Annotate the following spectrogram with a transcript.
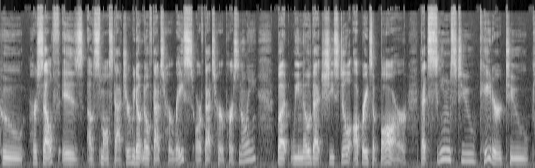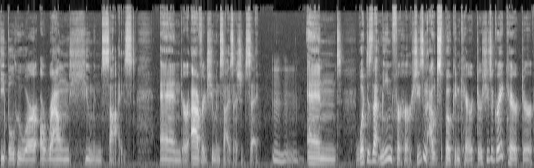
who herself is of small stature. We don't know if that's her race or if that's her personally, but we know that she still operates a bar that seems to cater to people who are around human sized and or average human size, I should say. Mm-hmm. And what does that mean for her? She's an outspoken character. She's a great character.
